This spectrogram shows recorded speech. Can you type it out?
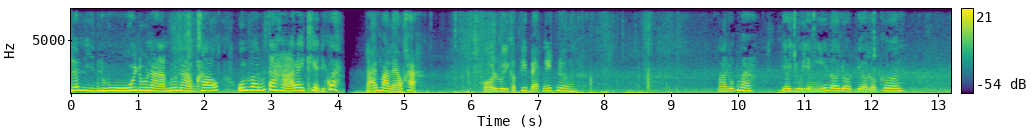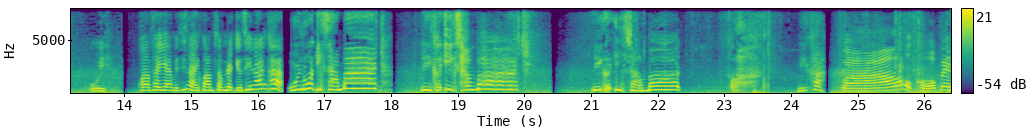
แล้วนี่หูดูหนามดูหนามเขาอุ้ยวารุตาหาอะไรเขียดดีกว่า ได้มาแล้วค่ะ ขอลุยกับพี่แบ็กนิดนึง มาลุกมา อย่าอยู่อย่างนี้เลยโดดเดี่ยวเหลือเกิน อุ้ย ความพยายามอยู่ที่ไหนความสำเร็จอยู่ที่นั่นค่ะ อุ้ยนู่นอีกสามบาท นี่ก็อีกสามบาท นี่ก็อีกสามบาทอ๋อนี่ค่ะ ว้าว ขอเป็น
